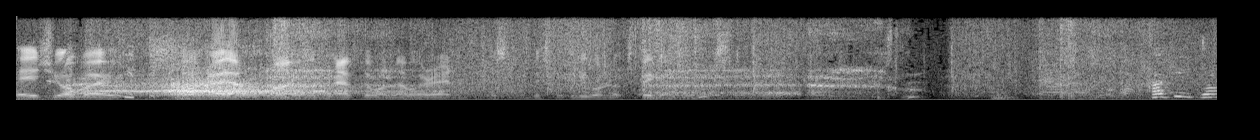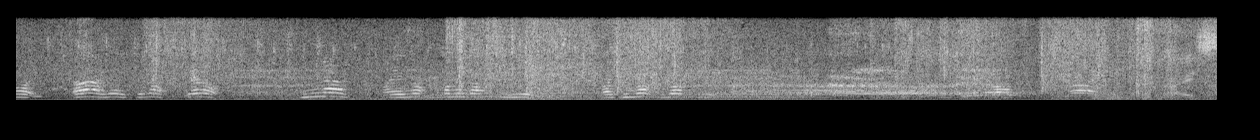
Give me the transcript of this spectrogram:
Here's your boat. Oh no, that was mine. You can have the one that we're in. This, this new one looks bigger. How do you drive? Ah, no, get off, get off. No, I am not coming after you. I do not love you. Nice.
